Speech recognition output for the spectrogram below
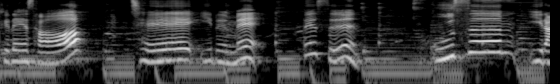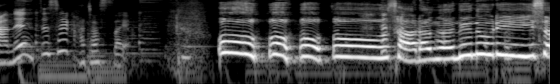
그래서 제 이름의 뜻은 웃음이라는 뜻을 가졌어요. 오호호호 사랑하는 우리 이삭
